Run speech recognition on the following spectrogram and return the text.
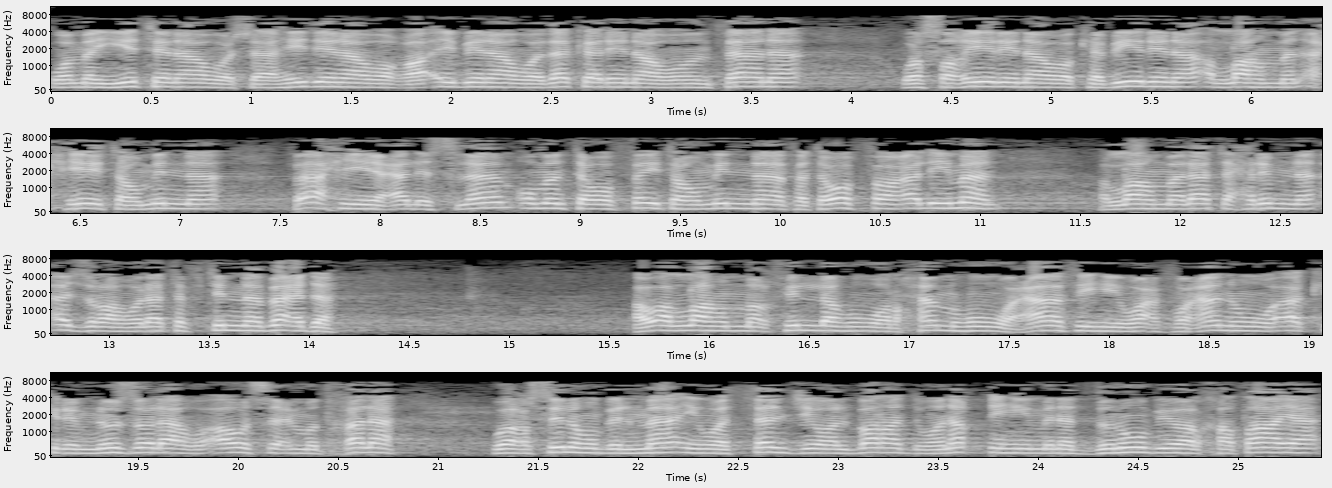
وميتنا وشاهدنا وغائبنا وذكرنا وأنثانا وصغيرنا وكبيرنا اللهم من أحييته منا فأحيه على الإسلام ومن توفيته منا فتوفى على الإيمان اللهم لا تحرمنا أجره ولا تفتنا بعده أو اللهم اغفر له وارحمه وعافه واعف عنه وأكرم نزله وأوسع مدخله واغسله بالماء والثلج والبرد ونقه من الذنوب والخطايا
